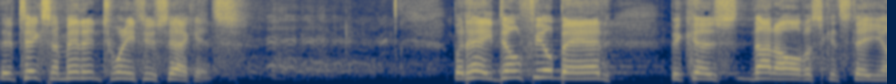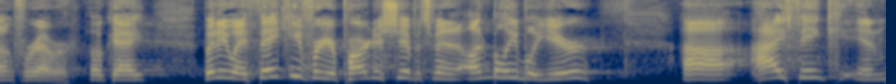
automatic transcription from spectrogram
that it takes a minute and 22 seconds. But hey, don't feel bad because not all of us can stay young forever, okay? But anyway, thank you for your partnership. It's been an unbelievable year. Uh, I think, in,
